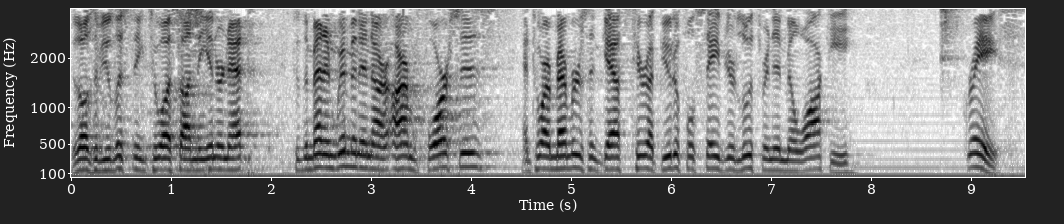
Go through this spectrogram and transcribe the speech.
To those of you listening to us on the internet, to the men and women in our armed forces, and to our members and guests here at beautiful Savior Lutheran in Milwaukee, grace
